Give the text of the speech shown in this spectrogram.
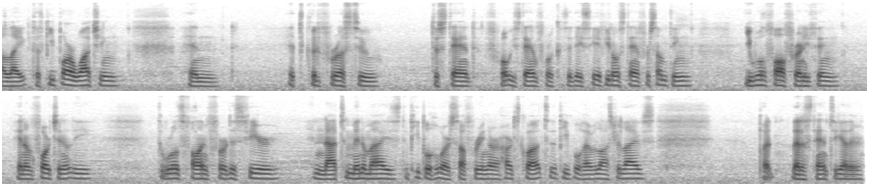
a light. Because people are watching, and it's good for us to to stand for what we stand for because they say if you don't stand for something, you will fall for anything. And unfortunately, the world's falling for this fear and not to minimize the people who are suffering. Our hearts go out to the people who have lost their lives. But let us stand together,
